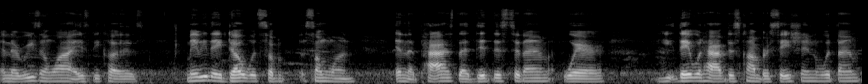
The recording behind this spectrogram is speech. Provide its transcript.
And the reason why is because maybe they dealt with some someone in the past that did this to them where you, they would have this conversation with them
